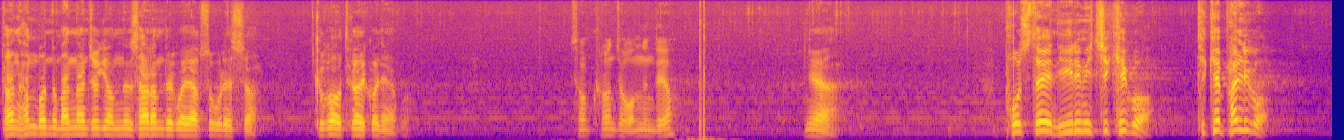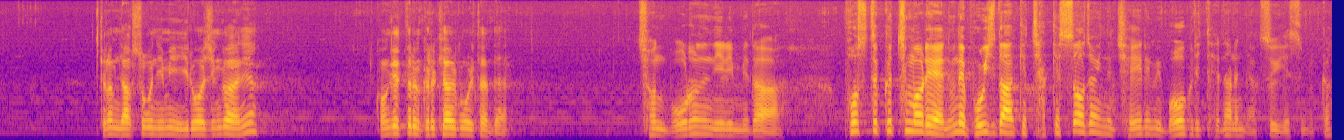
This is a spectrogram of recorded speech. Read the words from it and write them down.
단 한 번도 만난 적이 없는 사람들과 약속을 했어. 그거 어떻게 할 거냐고. 전 그런 적 없는데요. 야, 포스터에 네 이름이 찍히고 티켓 팔리고. 그럼 약속은 이미 이루어진 거 아니야? 관객들은 그렇게 알고 올 텐데. 전 모르는 일입니다. 포스트 끄트머리에 눈에 보이지도 않게 작게 써져 있는 제 이름이 뭐 그리 대단한 약속이겠습니까?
